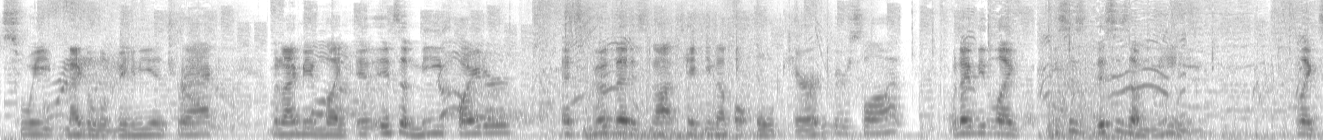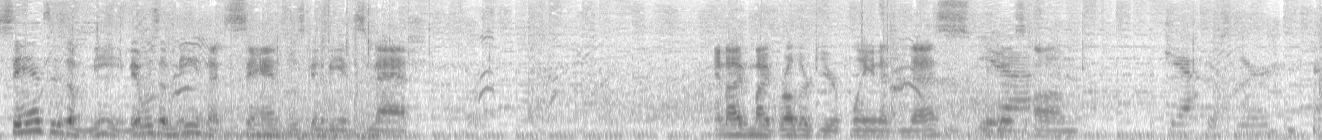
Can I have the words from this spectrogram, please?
sweet Megalovania track. But I mean, like, it, it's a Mii fighter. It's good that it's not taking up a whole character slot. But I mean, like, this is this is a meme. Like, Sans is a meme. It was a meme that Sans was gonna be in Smash. And I have my brother here playing as Ness because Yeah. um Jack is here.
